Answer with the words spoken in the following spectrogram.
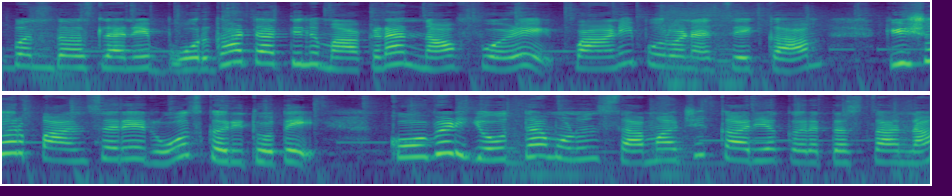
बंद असल्याने बोरघाटातील माकडांना फळे पाणी पुरवण्याचे काम किशोर पानसरे रोज करीत होते. कोविड योद्धा म्हणून सामाजिक कार्य करत असताना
